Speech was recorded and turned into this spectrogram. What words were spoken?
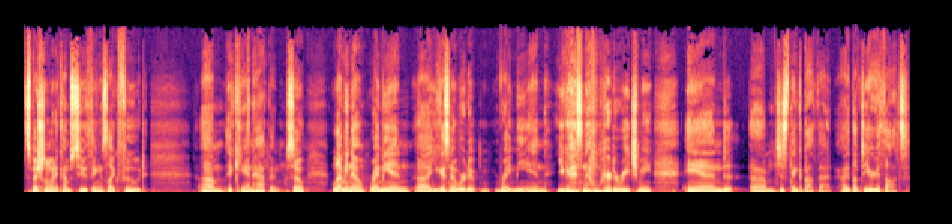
especially when it comes to things like food. Um, it can happen. So let me know. Write me in. Uh, you guys know where to write me in. You guys know where to reach me, and um, just think about that. I'd love to hear your thoughts.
